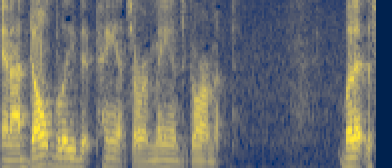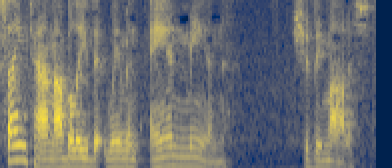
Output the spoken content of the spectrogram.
And I don't believe that pants are a man's garment. But at the same time, I believe that women and men should be modest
